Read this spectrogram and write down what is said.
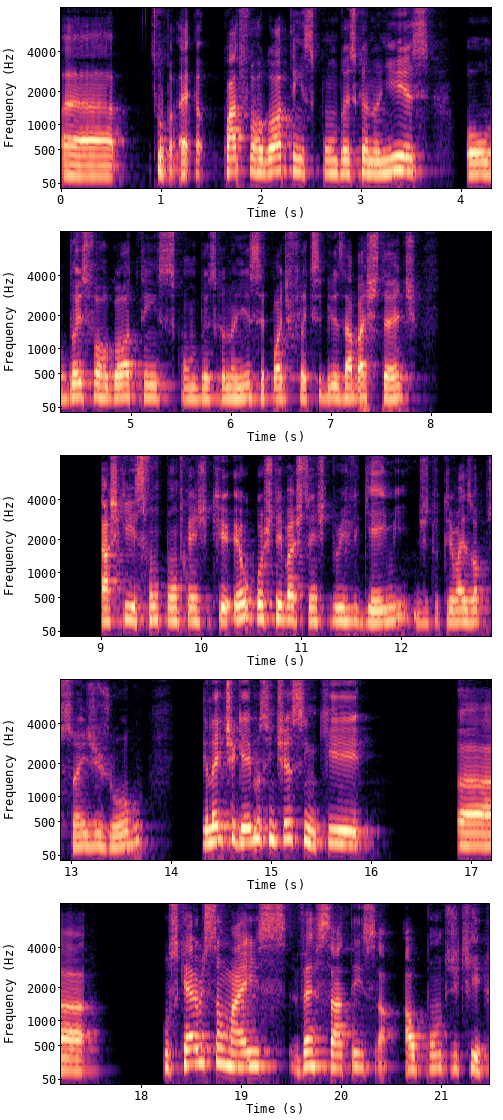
Uh, desculpa, é, é, quatro Forgottens com dois canonias, ou dois Forgottens com dois canonias, você pode flexibilizar bastante. Acho que isso foi um ponto que, gente, que eu gostei bastante do early game, de tu ter mais opções de jogo. E late game eu senti assim que. Uh, os carries são mais versáteis ao ponto de que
